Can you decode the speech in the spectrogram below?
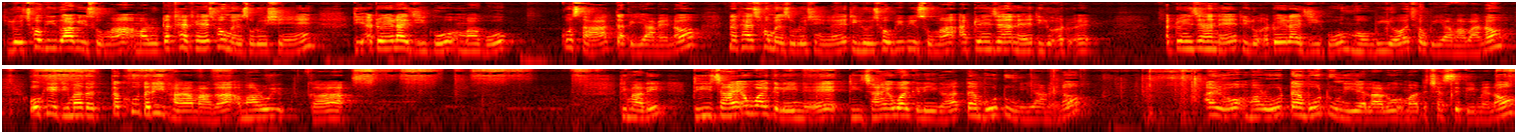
ဒီလိုချုပ်ပြီးသွားပြီဆိုမှအမတို့တစ်ထပ်ထဲချုပ်မယ်ဆိုလို့ရှိရင်ဒီအတွဲလိုက်ကြီးကိုအမကိုကိုစားတက်ပြရမယ်နော်နှစ်ထပ်ချုပ်မယ်ဆိုလို့ရှိရင်လည်းဒီလိုချုပ်ပြီးပြီဆိုမှအတွင်းချမ်းနဲ့ဒီလိုအတွဲအတွင်းချမ်းနဲ့ဒီလိုအတွဲလိုက်ကြီးကိုငုံပြီးတော့ချုပ်ပြရမှာပါနော်โอเคဒီမှာတစ်ခုတတိထားရမှာကအမတို့ကဒီမှာလေဒီဂျိုင်းအဝိုက်ကလေးနဲ့ဒီဂျိုင်းအဝိုက်ကလေးကတန်ဖိုးတူနေရမယ်နော်အဲ့တော့အမတို့တန်ဖိုးတူနေရလားလို့အမတစ်ချက်စစ်ပေးမယ်နော်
